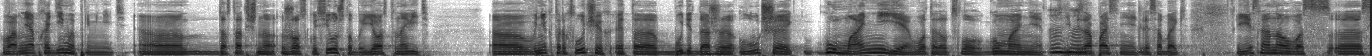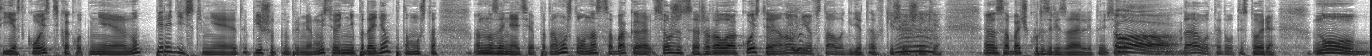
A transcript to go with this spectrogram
вам необходимо применить э, достаточно жесткую силу, чтобы ее остановить. Э, В некоторых случаях это будет даже лучше, гуманнее, вот это вот слово, гуманнее, есть и безопаснее для собаки. И Если она у вас э, съест кость, как вот мне, ну, периодически мне это пишут, например, мы сегодня не подойдем, потому что на занятие, потому что у нас собака все же сожрала кость, и она у нее встала где-то в кишечнике. Э, Собачку разрезали. То есть, вот, О! да, вот эта вот история. Но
